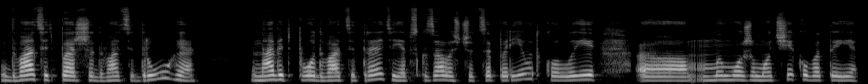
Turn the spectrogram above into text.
21-22, навіть по 23, я б сказала, що це період, коли е, ми можемо очікувати е,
